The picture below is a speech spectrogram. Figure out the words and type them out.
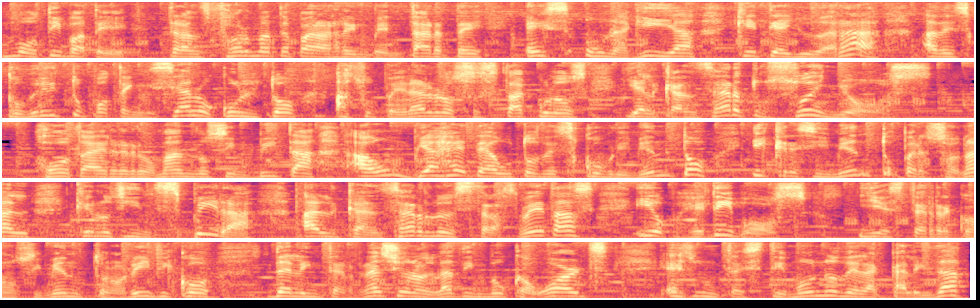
Motívate, transfórmate para reinventarte es una guía que te ayudará a descubrir tu potencial oculto, a superar los obstáculos y alcanzar tus sueños. J.R. Román nos invita a un viaje de autodescubrimiento y crecimiento personal que nos inspira a alcanzar nuestras metas y objetivos. Y este reconocimiento honorífico del International Latin Book Awards es un testimonio de la calidad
